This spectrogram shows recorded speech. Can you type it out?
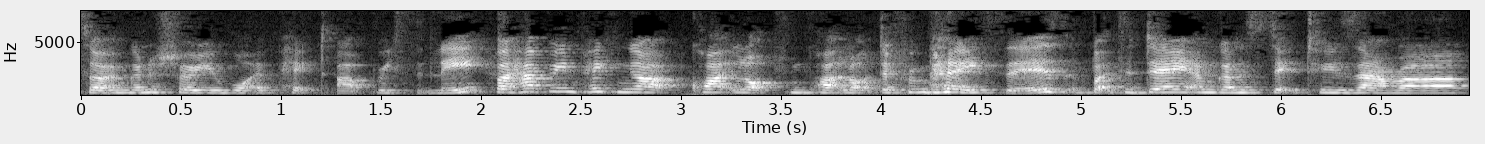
So I'm going to show you what I picked up recently. So I have been picking up quite a lot from quite a lot of different places. But today I'm going to stick to Zara,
